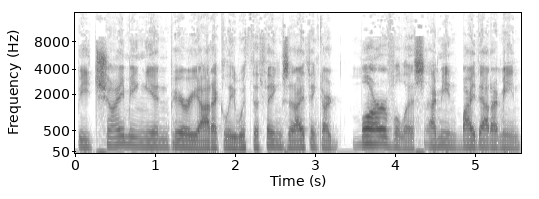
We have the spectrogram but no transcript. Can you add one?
be chiming in periodically with the things that I think are marvelous. I mean, by that I mean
